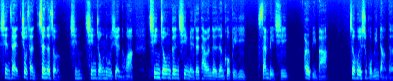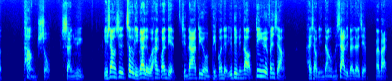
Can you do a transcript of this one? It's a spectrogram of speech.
现在就算真的走亲亲中路线的话，亲中跟亲美在台湾的人口比例三比七。二比八，这会是国民党的烫手山芋。以上是这个礼拜的暐瀚观点，请大家订阅我们品观点 YouTube 频道，订阅分享，开小铃铛。我们下礼拜再见，拜拜。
